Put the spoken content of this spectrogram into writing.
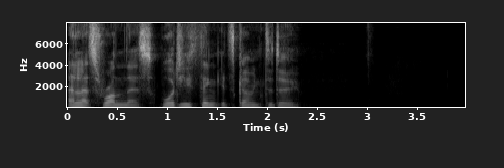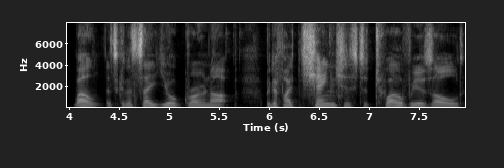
And let's run this. What do you think it's going to do? Well, it's going to say you're grown up. But if I change this to 12 years old,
